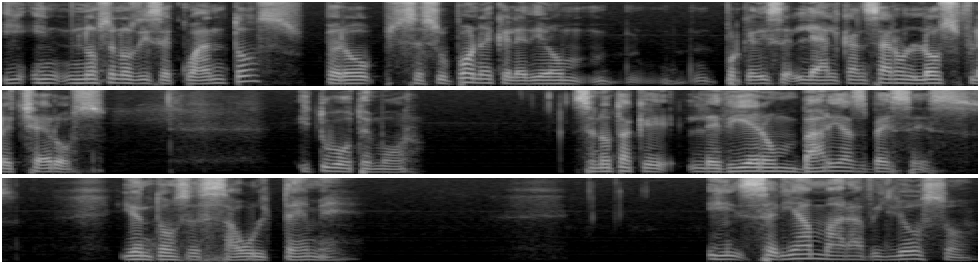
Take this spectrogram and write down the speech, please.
Y, no se nos dice cuántos, pero se supone que le dieron, porque dice, le alcanzaron los flecheros y tuvo temor. Se nota que le dieron varias veces y entonces Saúl teme. Y sería maravilloso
